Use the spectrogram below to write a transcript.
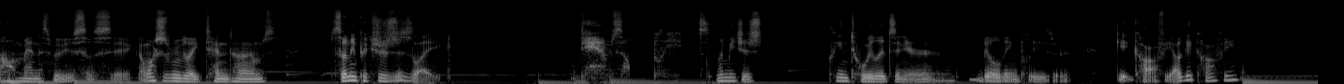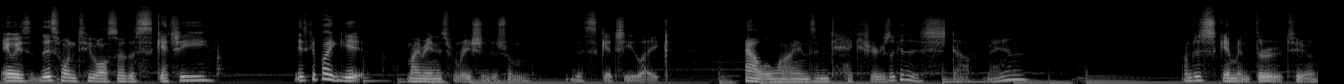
Oh man, this movie is so sick. I watched this movie like 10 times. Sony Pictures is like, damn, please. Let me just clean toilets in your building, please. Or get coffee. I'll get coffee. Anyways, this one too, also the sketchy. You could probably get my main inspiration just from the sketchy, like, outlines and textures. Look at this stuff, man. I'm just skimming through too.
